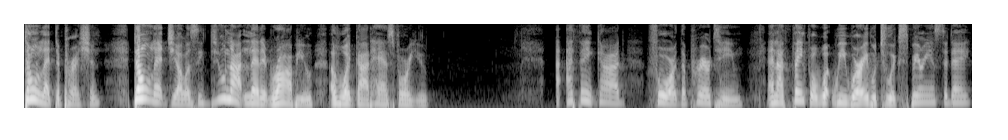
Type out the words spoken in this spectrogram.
don't let depression, don't let jealousy, do not let it rob you of what God has for you. I thank God for the prayer team, and I thank for what we were able to experience today.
